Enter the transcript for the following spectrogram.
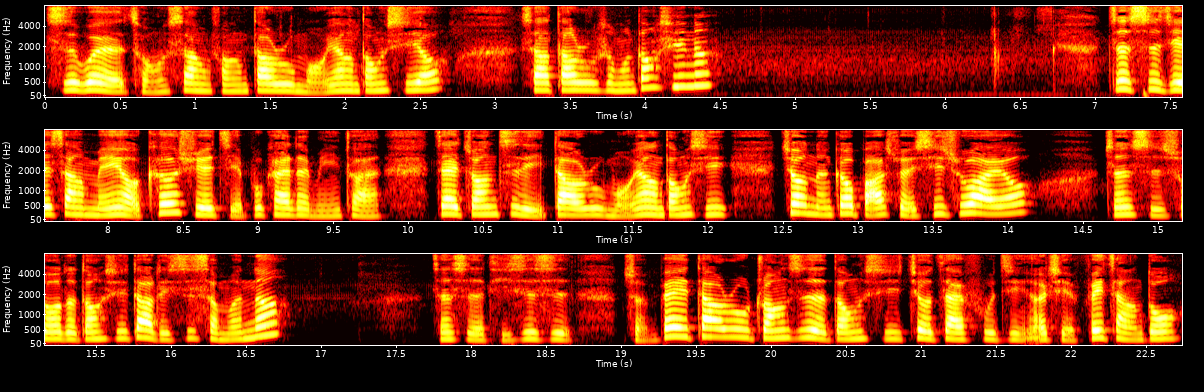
是为了从上方倒入某样东西哦。是要倒入什么东西呢？这世界上没有科学解不开的谜团，在装置里倒入某样东西，就能够把水吸出来哦。真实说的东西到底是什么呢？真实的提示是：准备倒入装置的东西就在附近，而且非常多。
